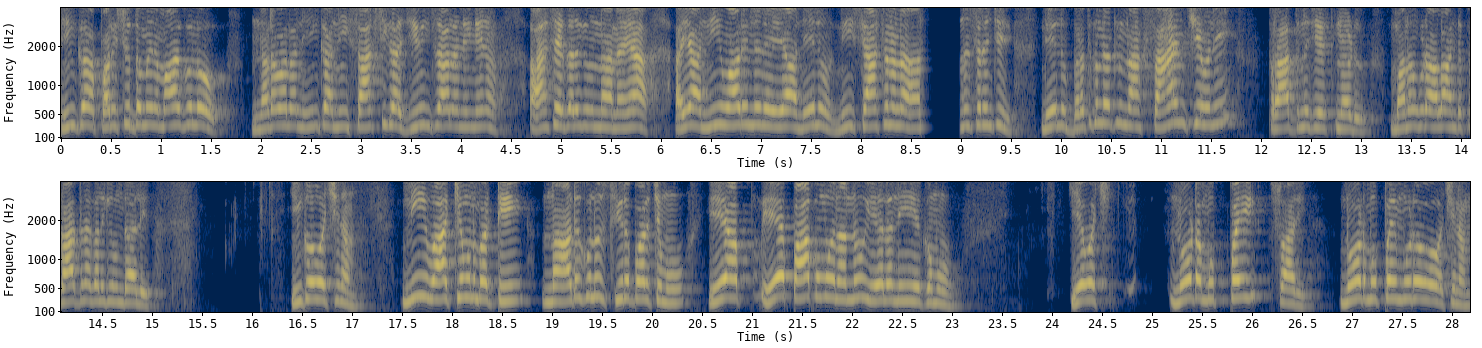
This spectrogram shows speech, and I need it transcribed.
ఇంకా పరిశుద్ధమైన మార్గంలో నడవాలని ఇంకా నీ సాక్షిగా జీవించాలని నేను ఆశ కలిగి ఉన్నానయ్యా. అయ్యా నీ వాడినయ్యా నేను నీ శాసనాలను అనుసరించి నేను బ్రతుకున్నట్లు నాకు సహాయం చేయమని ప్రార్థన చేస్తున్నాడు. మనం కూడా అలాంటి ప్రార్థన కలిగి ఉండాలి. ఇంకో వచ్చినాం నీ వాక్యమును బట్టి నా అడుగులు స్థిరపరచము. ఏ ఏ పాపము నన్ను ఏలనీయకము. ఏ వచ నూట ముప్పై సారీ నూట ముప్పై మూడవ వచనం.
